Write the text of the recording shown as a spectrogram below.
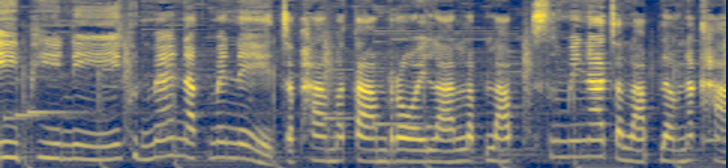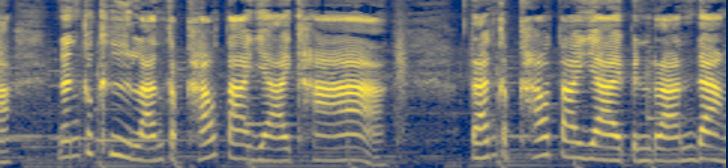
EP นี้คุณแม่นักแมเนจจะพามาตามรอยร้านลับๆ ซึ่งไม่น่าจะลับแล้วนะคะ นั่นก็คือร้านกับข้าวตายายค่ะ ร้านกับข้าวตายายเป็นร้านดัง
